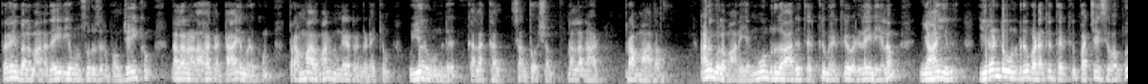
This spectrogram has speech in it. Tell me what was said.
பிறகு பலமான தைரியமும் சுறுசுறுப்பும் ஜெயிக்கும். நல்ல நாளாக கட்டாயம் இருக்கும். பிரமாதமான முன்னேற்றம் கிடைக்கும். உயர்வு உண்டு. கலக்கல் சந்தோஷம். நல்ல நாள். பிரமாதம். அனுகூலமான எண் மூன்று ஆறு தெற்கு மேற்கு வெள்ளை நீளம் ஞாயிறு. இரண்டு ஒன்று வடக்கு தெற்கு பச்சை சிவப்பு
